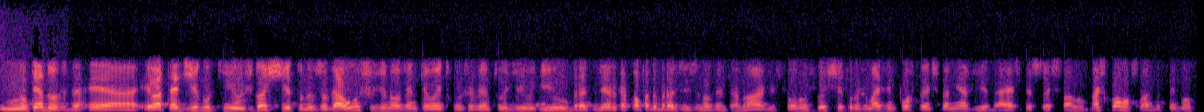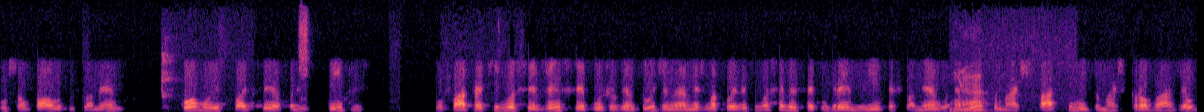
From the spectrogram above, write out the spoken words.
Não tenha dúvida. É, eu até digo que os dois títulos, o Gaúcho de 98 com Juventude e o Brasileiro, que é a Copa do Brasil de 99, foram os dois títulos mais importantes da minha vida. Aí as pessoas falam, mas como, Flávio? Você ganhou com São Paulo, com o Flamengo? Como isso pode ser? Eu falei, simples. O fato é que você vencer com Juventude não é a mesma coisa que você vencer com Grêmio, Inter, Flamengo. É, é muito mais fácil, muito mais provável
